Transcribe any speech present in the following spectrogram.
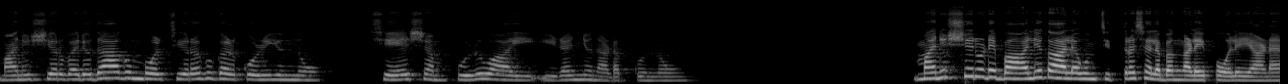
മനുഷ്യർ വലുതാകുമ്പോൾ ചിറകുകൾ കൊഴിയുന്നു. ശേഷം പുഴുവായി ഇഴഞ്ഞു നടക്കുന്നു. മനുഷ്യരുടെ ബാല്യകാലവും ചിത്രശലഭങ്ങളെ പോലെയാണ്.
